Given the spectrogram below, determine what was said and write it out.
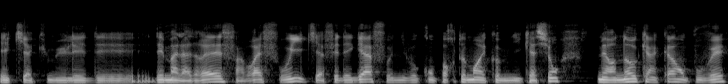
et qui accumulait des, maladresses. Enfin bref, oui, qui a fait des gaffes au niveau comportement et communication, mais en aucun cas on pouvait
